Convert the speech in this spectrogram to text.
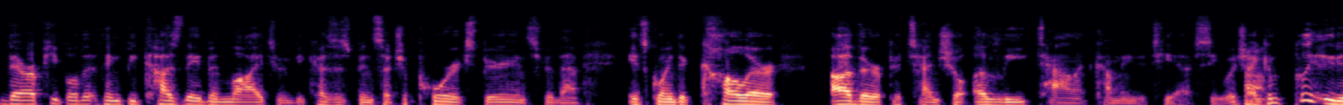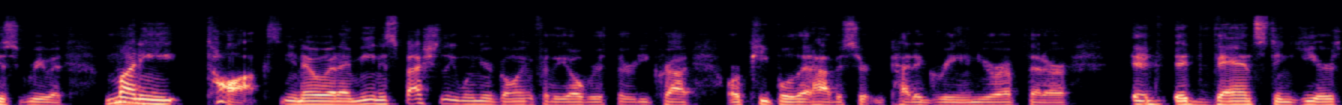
there are people that think because they've been lied to and because it's been such a poor experience for them, it's going to color other potential elite talent coming to TFC, which huh. I completely disagree with. Hmm. Money talks, you know what I mean? Especially when you're going for the over 30 crowd or people that have a certain pedigree in Europe that are ad- advanced in years.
